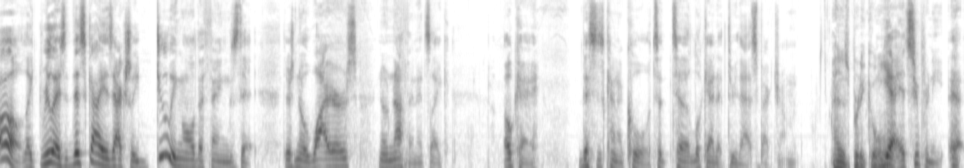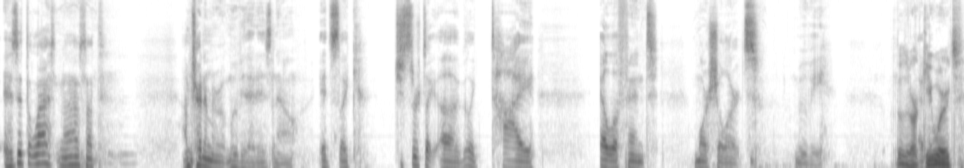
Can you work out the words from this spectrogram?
oh, like realize that this guy is actually doing all the things that there's no wires, no nothing. It's like okay, this is kind of cool to to look at it through that spectrum. That is pretty cool. Yeah, it's super neat. Uh, Is it the last? No, it's not. I'm trying to remember what movie that is now. It's like just search like uh like Thai elephant martial arts movie. Those are our keywords.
